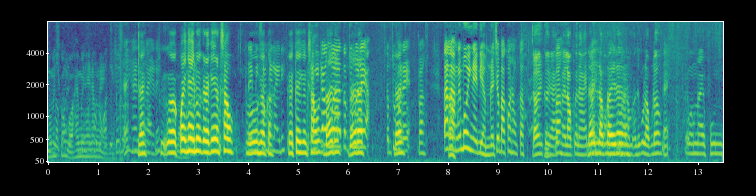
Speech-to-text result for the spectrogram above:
hôm nay con bỏ 22 năm ngày đấy 25 Đây, ngày đấy ờ, quay ngay luôn cái cây đằng sau. Đây, cả. cây đi. Cây đằng sau. Đấy, Cao, đây, ờ, tập trung vào đây. đây ạ tập trung Đây. vào đây ạ. vâng ta làm cái mô hình này điểm để cho bà con học tập đây cây này Vâng. mày lọc cái này Đây, lọc đây đây. không có lọc đâu Đấy. Thế hôm nay phun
